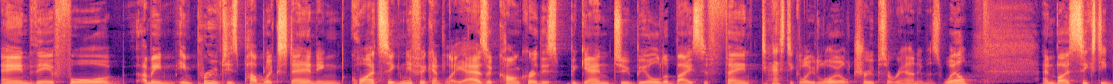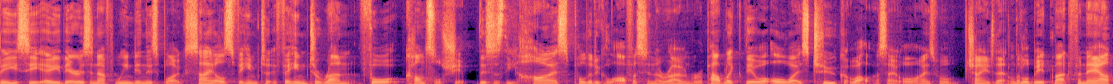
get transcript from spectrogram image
and therefore, I mean, improved his public standing quite significantly. As a conqueror, this began to build a base of fantastically loyal troops around him as well. And by 60 BCE, there is enough wind in this bloke's sails for him to for him to run for consulship. This is the highest political office in the Roman Republic. There were always two. Well, I say always. We'll change that a little bit. But for now,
